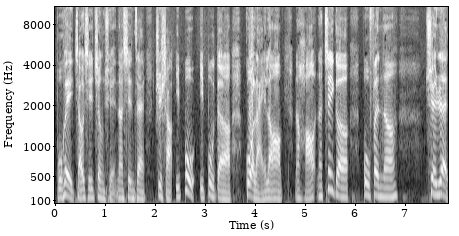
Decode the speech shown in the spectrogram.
不会交接政权，那现在至少一步一步的过来了哦。那好，那这个部分呢，确认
